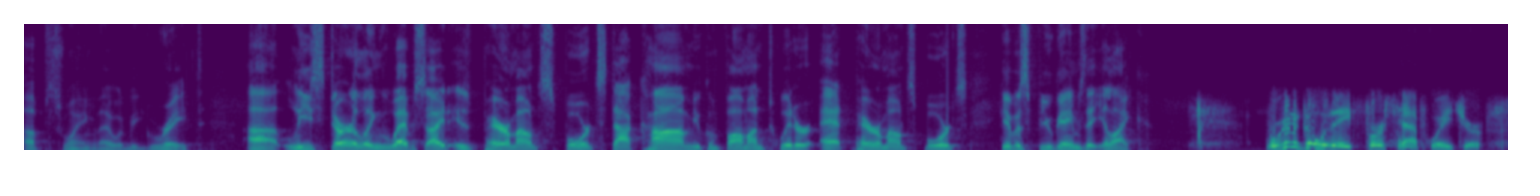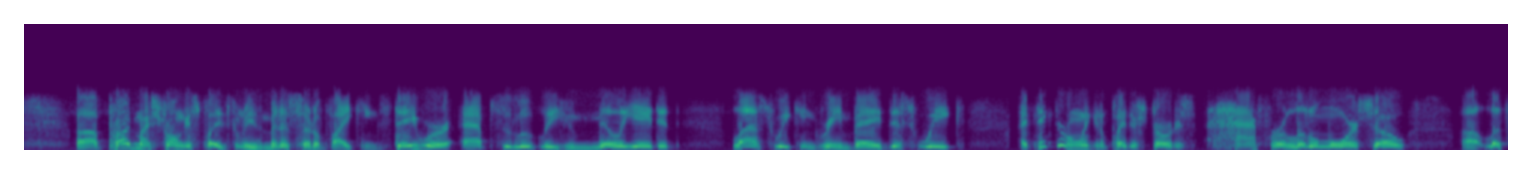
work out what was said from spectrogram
upswing. That would be great. Uh, Lee Sterling, the website is ParamountSports.com. You can follow him on Twitter at Paramount Sports. Give us a few games that you like. We're going to go with a first half wager. Uh, probably my strongest play is going to be the Minnesota Vikings. They were absolutely humiliated last week in Green Bay. This week, I think they're only going to play their starters half or a little more. So uh, let's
